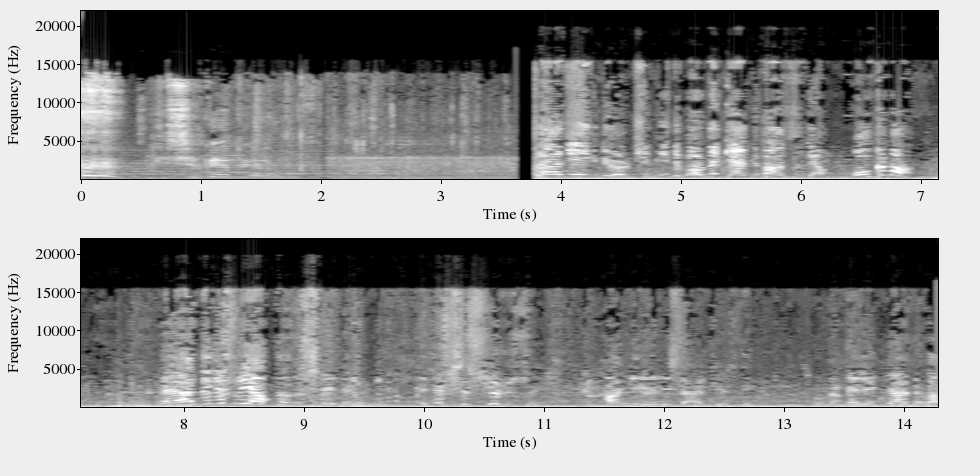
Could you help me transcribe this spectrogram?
Şaka yapıyorum. Hastaneye gidiyorum şimdi. Gidip orada kendime asacağım. Oldu mu? Beğendiniz mi yaptığınız şeyleri? Edepsiz sürüsü. Hangileriyse herkes değil. Burada melekler de var.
